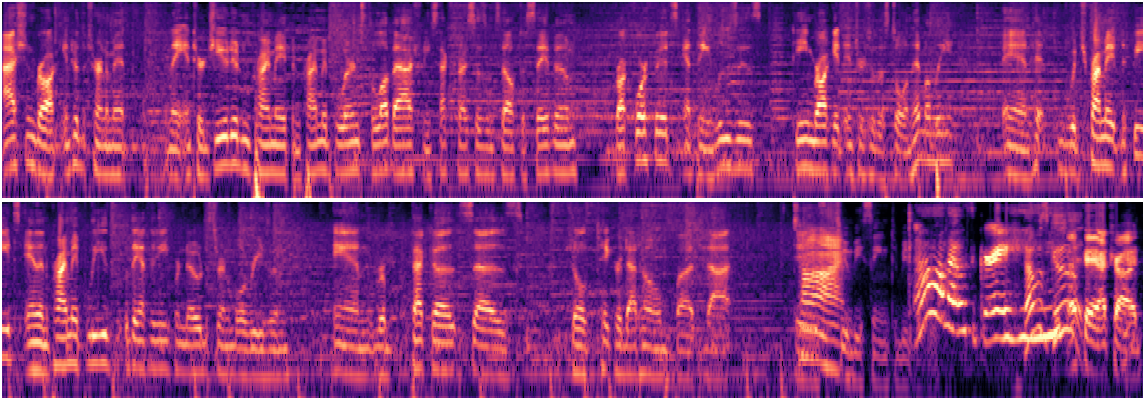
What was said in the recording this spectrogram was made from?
Ash and Brock enter the tournament, and they enter Geodude and Primeape, and Primeape learns to love Ash when he sacrifices himself to save him. Brock forfeits, Anthony loses, Team Rocket enters with a stolen Hitmonlee, and hit, which Primeape defeats, and then Primeape leaves with Anthony for no discernible reason, and Rebecca says she'll take her dad home, but that is Time. to be seen to be. oh, that was great. That was good. okay, I tried.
